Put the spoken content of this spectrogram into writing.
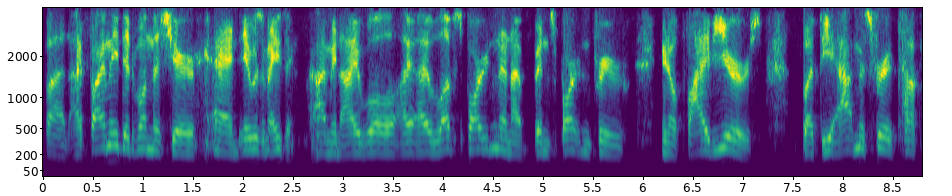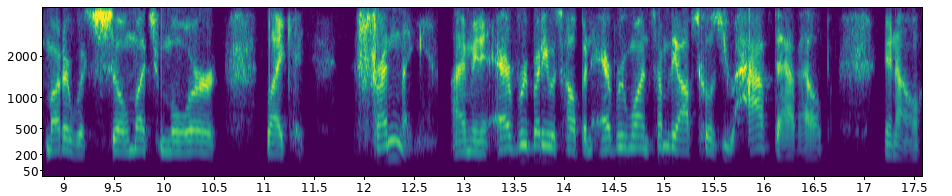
But I finally did one this year and it was amazing. I mean, I will, I, I love Spartan and I've been Spartan for, you know, five years, but the atmosphere at Tough Mudder was so much more like friendly. I mean, everybody was helping everyone. Some of the obstacles you have to have help, you know,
